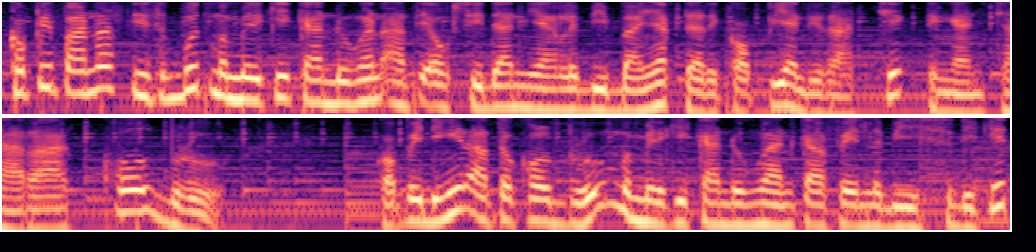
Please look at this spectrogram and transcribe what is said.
Kopi panas disebut memiliki kandungan antioksidan yang lebih banyak dari kopi yang diracik dengan cara cold brew. Kopi dingin atau cold brew memiliki kandungan kafein lebih sedikit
